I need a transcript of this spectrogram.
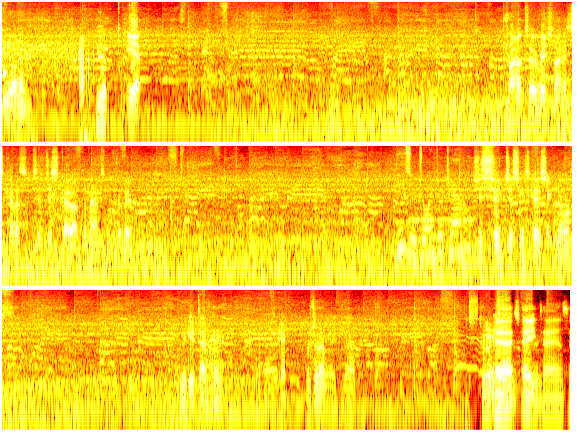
Are we all in? Yeah. Try not to ridgeline us, Kellis, to just go up the mountain for a bit. User joined your channel. Just should just need to go straight north. Let me get down here. Okay. Roger that. Yeah, Jet. Just do Yeah, eight tens eight coming in. tens.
